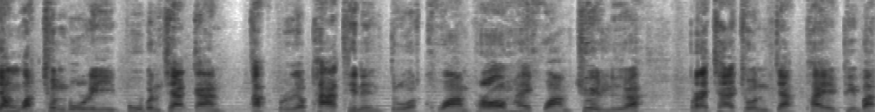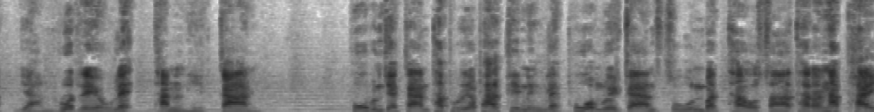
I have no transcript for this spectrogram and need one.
จังหวัดชนบุรี ผู้บัญชาการทัพเรือภาคที่หนึ่งตรวจความพร้อมให้ความช่วยเหลือ ประชาชนจากภัยพิบัติอย่างรวดเร็วและทันเหตุการณ์ ผู้บัญชาการทัพเรือภาคที่หนึ่งและผู้อำนวยการศูนย์บรรเทาสาธารณภัย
